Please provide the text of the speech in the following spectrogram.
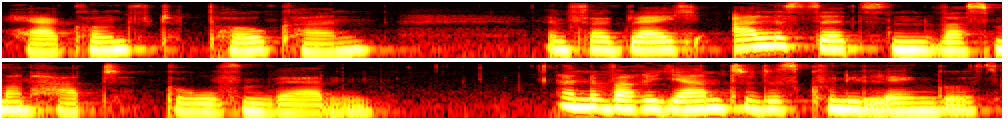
Herkunft, Pokern, im Vergleich alles setzen, was man hat, gerufen werden. Eine Variante des Kunilingus,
